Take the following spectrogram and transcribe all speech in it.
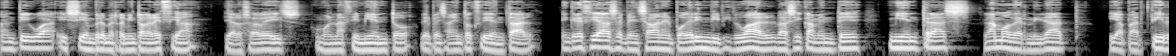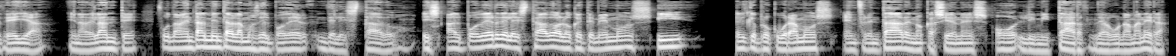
antigua, y siempre me remito a Grecia, ya lo sabéis, como el nacimiento del pensamiento occidental, en Grecia se pensaba en el poder individual, básicamente, mientras la modernidad, y a partir de ella en adelante, fundamentalmente hablamos del poder del Estado. Es al poder del Estado a lo que tememos y el que procuramos enfrentar en ocasiones o limitar de alguna manera.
